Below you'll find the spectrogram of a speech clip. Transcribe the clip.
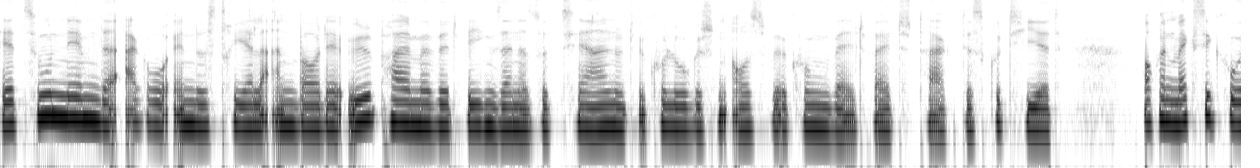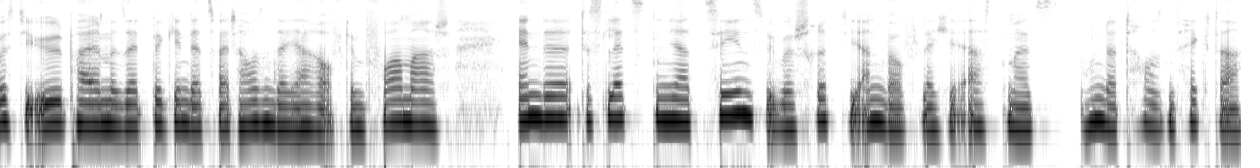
Der zunehmende agroindustrielle Anbau der Ölpalme wird wegen seiner sozialen und ökologischen Auswirkungen weltweit stark diskutiert. Auch in Mexiko ist die Ölpalme seit Beginn der 2000er Jahre auf dem Vormarsch. Ende des letzten Jahrzehnts überschritt die Anbaufläche erstmals 100.000 Hektar.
